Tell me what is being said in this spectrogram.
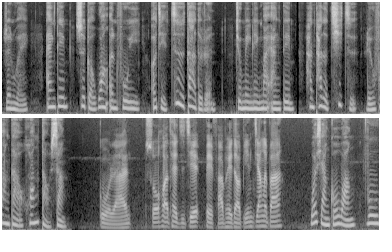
认为安丁是个忘恩负义而且自大的人。就命令麦安丁和他的妻子流放到荒岛上。果然，说话太直接，被发配到边疆了吧？我想国王夫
